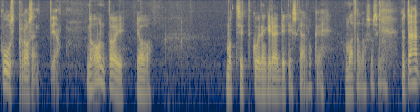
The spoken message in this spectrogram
6 prosenttia. No on toi, joo. Mutta sitten kuitenkin Redditissä käy lukee omatalousosioita. No tähän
